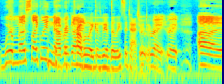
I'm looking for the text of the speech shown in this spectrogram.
we're most likely never gonna Probably because we have the least attachment. Right, right. Uh,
